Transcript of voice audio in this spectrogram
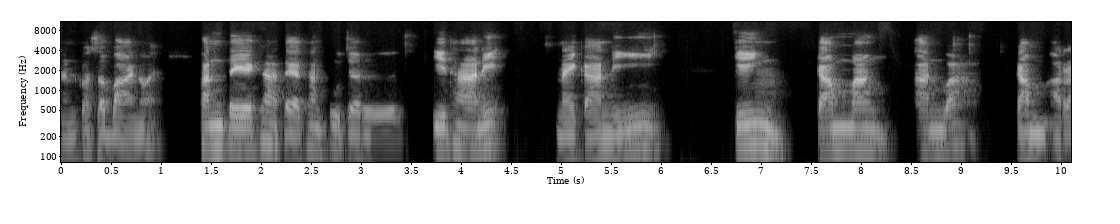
นั้นก็สบายหน่อย พันเตข้าแต่ท่านผู้เจริญ อีธานิในการนี้ กิงกรรมมัง อันว่ากรรมอะไร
